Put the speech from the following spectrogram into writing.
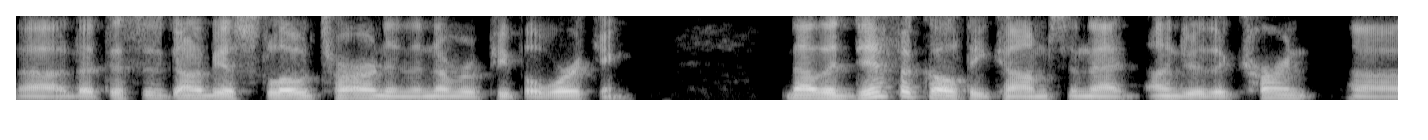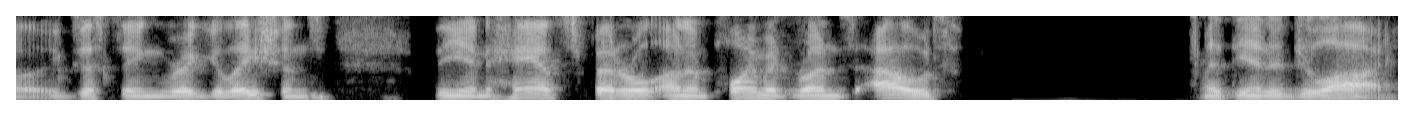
Uh, that this is going to be a slow turn in the number of people working. Now, the difficulty comes in that under the current uh, existing regulations, the enhanced federal unemployment runs out at the end of July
